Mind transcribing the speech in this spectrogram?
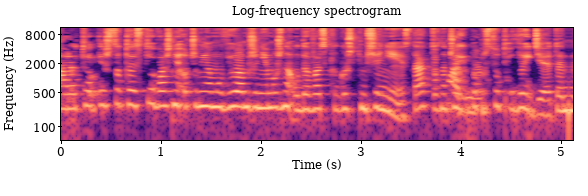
Ale to wiesz co, to jest to właśnie, o czym ja mówiłam, że nie można udawać kogoś kogoś, kim się nie jest, tak? To znaczy po prostu to wyjdzie. Ten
